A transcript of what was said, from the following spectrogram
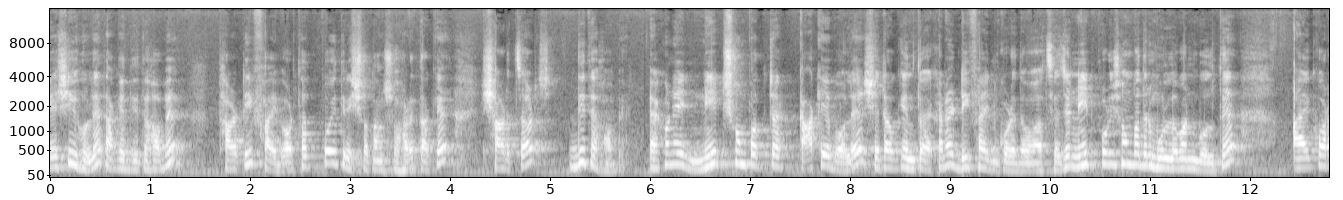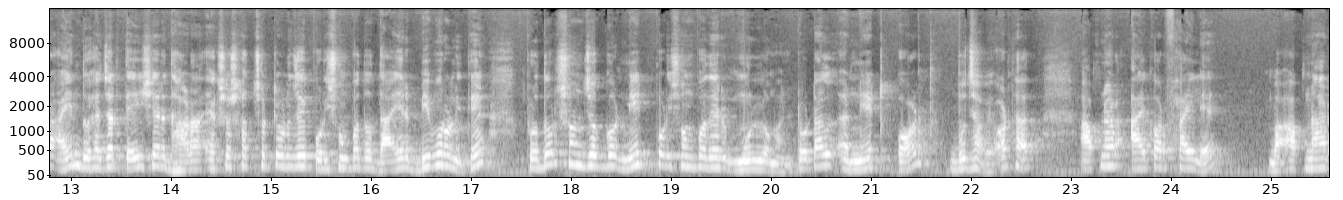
বেশি হলে তাকে দিতে হবে থার্টি ফাইভ অর্থাৎ পঁয়ত্রিশ শতাংশ হারে তাকে সারচার্জ দিতে হবে। এখন এই নিট সম্পদটা কাকে বলে সেটাও কিন্তু এখানে ডিফাইন করে দেওয়া আছে যে নিট পরিসম্পদের মূল্যবান বলতে আয়কর আইন দু হাজার তেইশের ধারা একশো সাতষট্টি অনুযায়ী পরিসম্পদ ও দায়ের বিবরণীতে প্রদর্শনযোগ্য নেট পরিসম্পদের মূল্যমান। টোটাল নেট অর্থ বুঝাবে। অর্থাৎ আপনার আয়কর ফাইলে বা আপনার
